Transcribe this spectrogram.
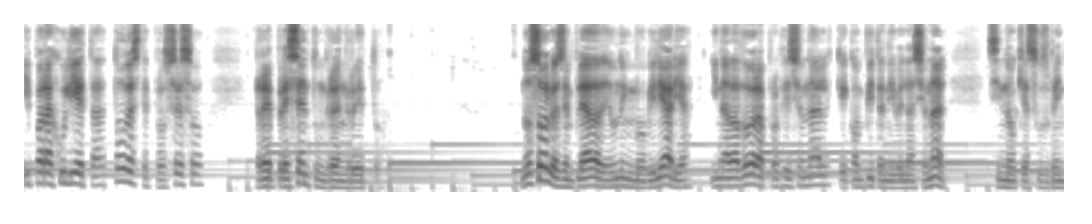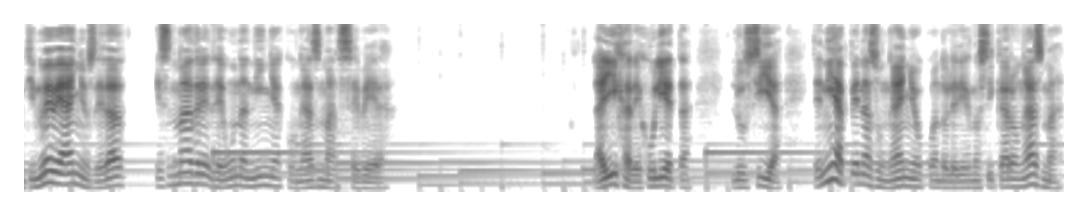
y para Julieta todo este proceso representa un gran reto. No solo es empleada de una inmobiliaria y nadadora profesional que compite a nivel nacional, sino que a sus 29 años de edad es madre de una niña con asma severa. La hija de Julieta Lucía tenía apenas un año cuando le diagnosticaron asma,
